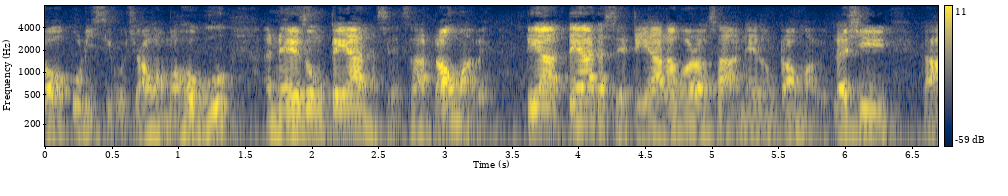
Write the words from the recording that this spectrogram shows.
တော့ ODC ကိုရောင်းမှာမဟုတ်ဘူးအနည်းဆုံး120စတောင်းပါပဲ 100 130 100လောက်ကတော့စအနည်းဆုံးတောင်းပါပဲလက်ရှိဒါ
